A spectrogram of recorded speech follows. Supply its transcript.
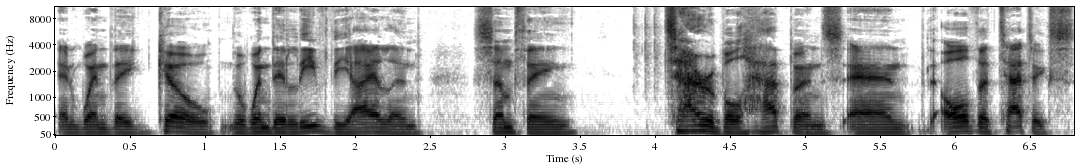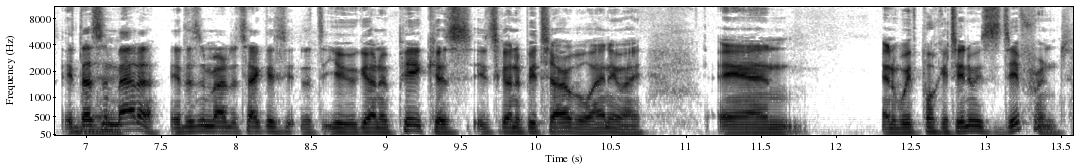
And when they go, when they leave the island, something terrible happens and all the tactics it doesn't matter. It doesn't matter the tactics that you're going to pick because it's going to be terrible anyway. And and with Pochettino, it's different.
